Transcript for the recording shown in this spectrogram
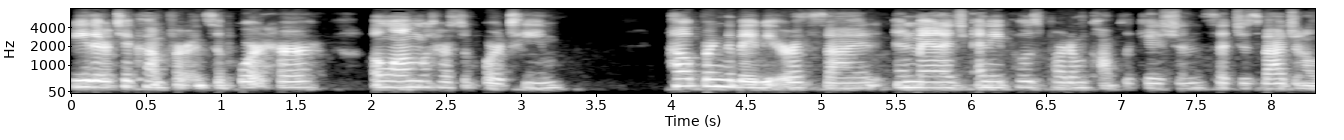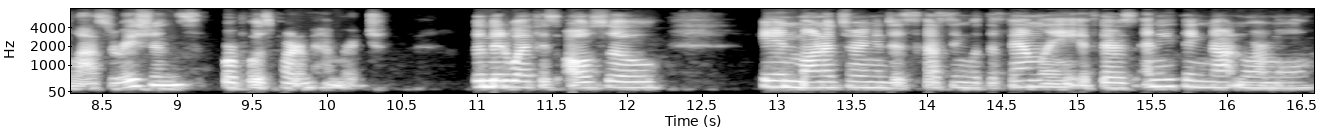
be there to comfort and support her, along with her support team, help bring the baby earthside, and manage any postpartum complications such as vaginal lacerations or postpartum hemorrhage. The midwife is also in monitoring and discussing with the family if there's anything not normal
